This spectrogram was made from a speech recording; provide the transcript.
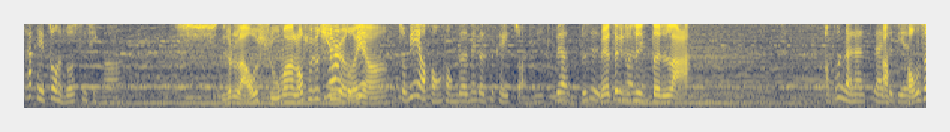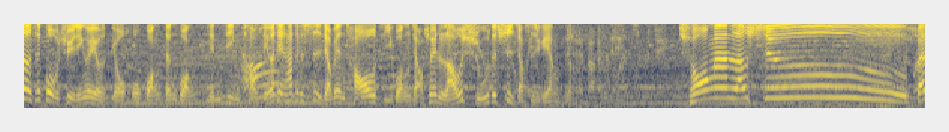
他可以做很多事情吗？你说老鼠吗？老鼠就吃人而已啊。左边有红红的那个是可以转的，不要，不是，没有，这个就是灯啦。哦，不能来来这边。红色是过不去的，因为有有火光、灯光严禁靠近，而且它这个视角变超级广角，所以老鼠的视角是这个样子。冲啊，老鼠！拜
